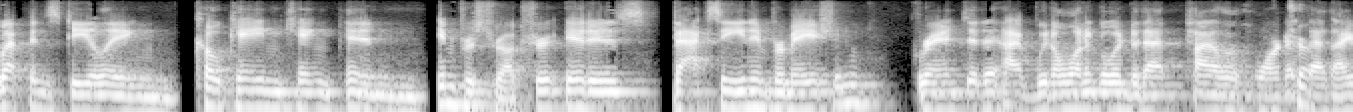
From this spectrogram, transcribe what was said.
weapons dealing, cocaine kingpin infrastructure. It is vaccine information. Granted, I, we don't want to go into that pile of hornet. Sure. That I,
